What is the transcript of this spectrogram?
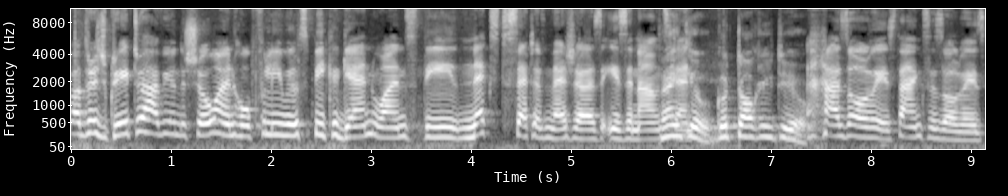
Godrej, great to have you on the show, and hopefully we'll speak again once the next set of measures is announced. Thank you. Good talking to you. As always, thanks as always.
